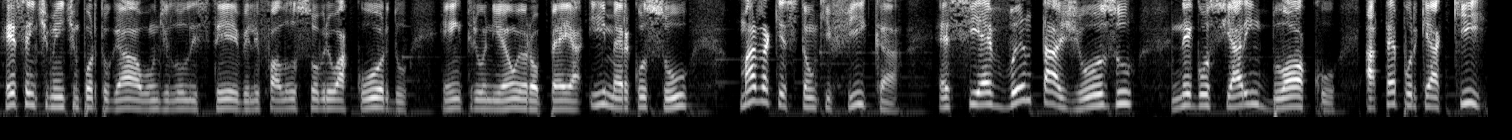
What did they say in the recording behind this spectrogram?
Recentemente em Portugal, onde Lula esteve, ele falou sobre o acordo entre União Europeia e Mercosul. Mas a questão que fica é se é vantajoso negociar em bloco, até porque aqui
